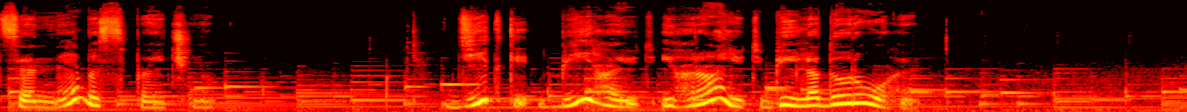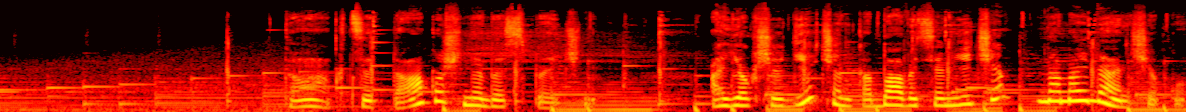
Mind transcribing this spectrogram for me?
це небезпечно. Дітки бігають і грають біля дороги. Так, це також небезпечно. А якщо дівчинка бавиться м'ячем на майданчику?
